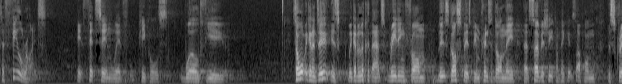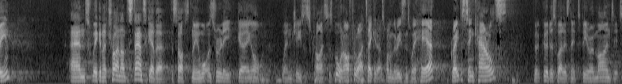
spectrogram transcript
to feel right. It fits in with people's worldview. So, what we're going to do is we're going to look at that reading from Luke's Gospel. It's been printed on the uh, service sheet, I think it's up on the screen. And we're going to try and understand together this afternoon what was really going on when Jesus Christ was born. After all, I take it that's one of the reasons we're here. Great to sing carols, but good as well, isn't it, to be reminded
